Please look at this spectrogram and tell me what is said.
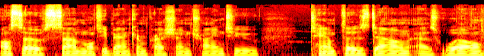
Also some multiband compression, trying to tamp those down as well.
